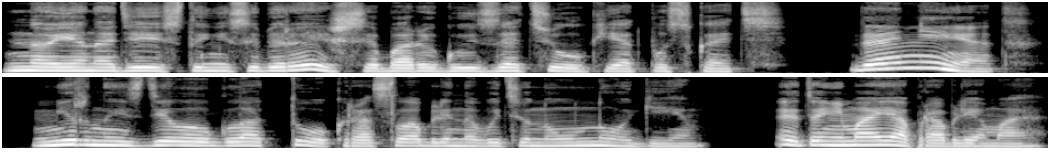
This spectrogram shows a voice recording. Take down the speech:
Но я надеюсь, ты не собираешься барыгу из-за тёлки отпускать?» «Да нет, Мирный сделал глоток, расслабленно вытянул ноги. «Это не моя проблема».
